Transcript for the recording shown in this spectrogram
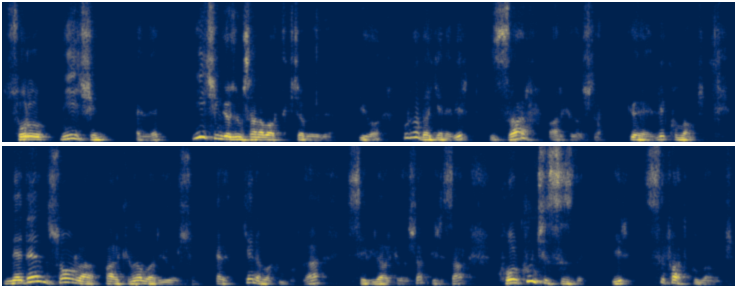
soru niçin? Evet. Niçin gözüm sana baktıkça böyle diyor. Burada da gene bir zarf arkadaşlar görevli kullanmış. Neden sonra farkına varıyorsun? Evet gene bakın burada sevgili arkadaşlar bir zarf. Korkunç ıssızlık bir sıfat kullanılmış.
